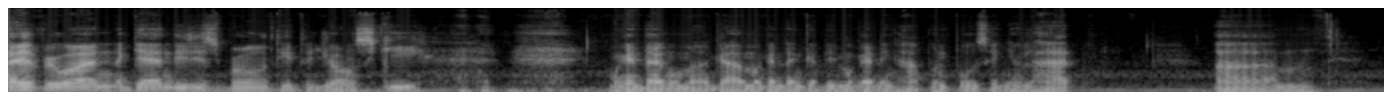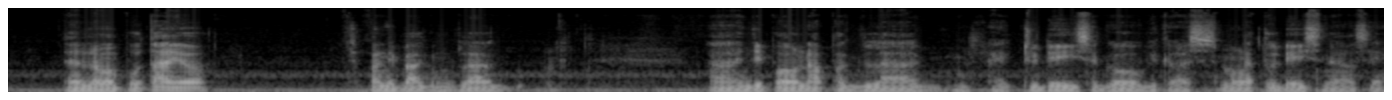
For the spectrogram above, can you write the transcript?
Hi everyone, again, this is bro Tito Jongski. magandang umaga, magandang gabi, magandang hapon po sa inyong lahat. Um, na naman po tayo sa panibagong vlog. Ah, hindi po ako napag-vlog like two days ago because mga two days na kasi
